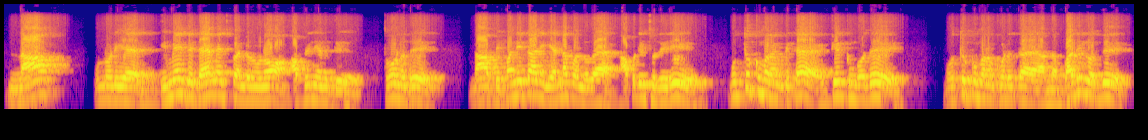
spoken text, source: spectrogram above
நான் உன்னுடைய இமேஜை டேமேஜ் பண்ணணும் அப்படின்னு எனக்கு தோணுது. நான் அப்படி பண்ணிட்டா நீ என்ன பண்ணுவ? அப்படின்னு சொல்லி முத்துக்குமரன் கிட்ட கேட்கும்போது முத்துக்குமரன் கொடுத்த அந்த பதில் வந்து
